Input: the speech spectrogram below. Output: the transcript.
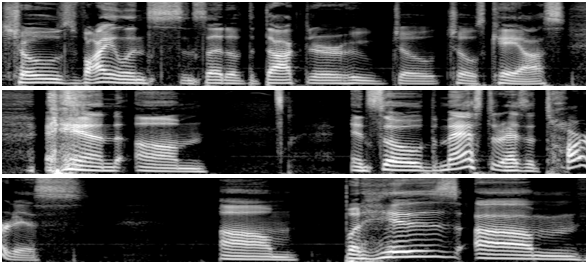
chose violence instead of the doctor who cho- chose chaos, and um, and so the master has a TARDIS, um, but his um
